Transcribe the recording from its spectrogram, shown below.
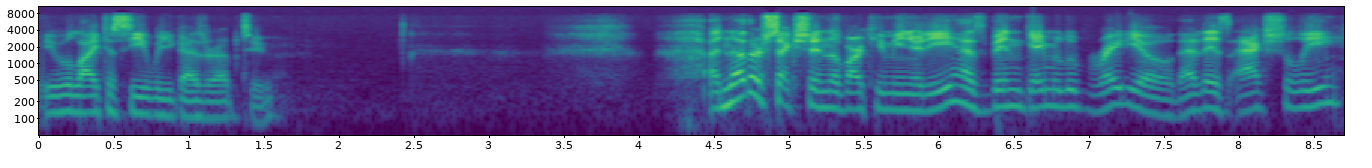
We would like to see what you guys are up to. Another section of our community has been Gamer Loop Radio. That is actually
